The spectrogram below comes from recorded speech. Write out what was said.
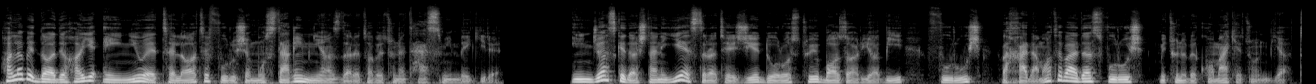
حالا به داده های عینی و اطلاعات فروش مستقیم نیاز داره تا بتونه تصمیم بگیره اینجاست که داشتن یه استراتژی درست توی بازاریابی، فروش و خدمات بعد از فروش می‌تونه به کمکتون بیاد.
